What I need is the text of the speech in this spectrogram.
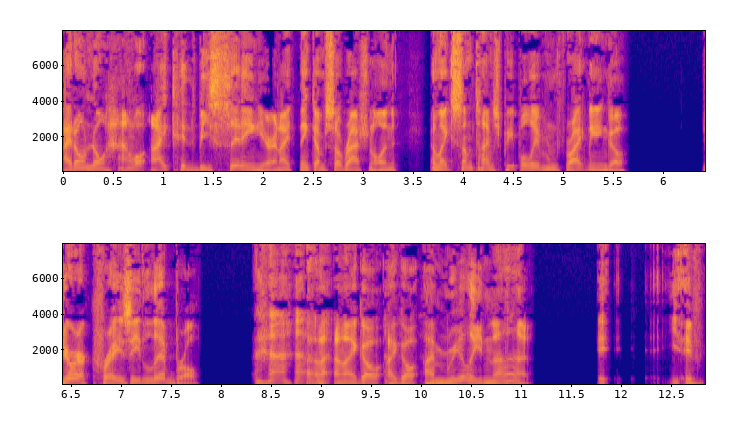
I don't know how I could be sitting here. And I think I'm so rational. And, and like sometimes people even write me and go, you're a crazy liberal. and, I, and I go, I go, I'm really not. It, if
